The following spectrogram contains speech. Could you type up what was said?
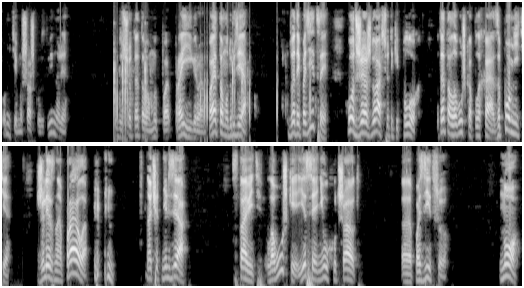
Помните, мы шашку сдвинули. За счет этого мы проигрываем. Поэтому, друзья, в этой позиции ход GH2 все-таки плох. Вот эта ловушка плохая. Запомните железное правило. Значит, нельзя ставить ловушки, если они ухудшают э, позицию. Но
